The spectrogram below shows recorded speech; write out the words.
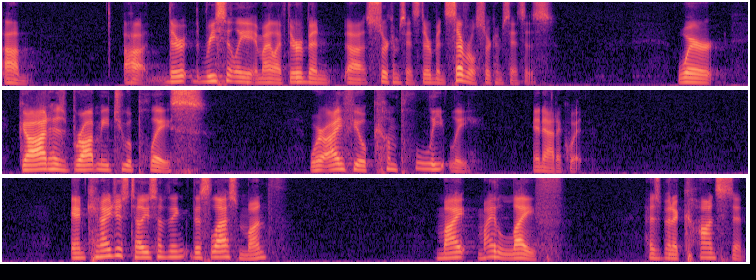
Um, uh, there recently in my life, there have been uh, circumstances. There have been several circumstances where God has brought me to a place where I feel completely inadequate. And can I just tell you something? This last month, my my life has been a constant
